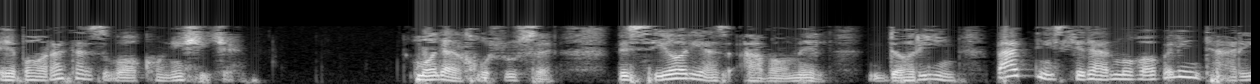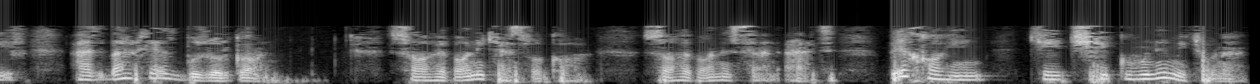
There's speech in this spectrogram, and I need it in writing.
عبارت از واکنشی که ما در خصوص بسیاری از عوامل داریم. بد نیست که در مقابل این تعریف از برخی از بزرگان صاحبان کسب و کار صاحبان صنعت بخواهیم که چگونه می‌تونن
